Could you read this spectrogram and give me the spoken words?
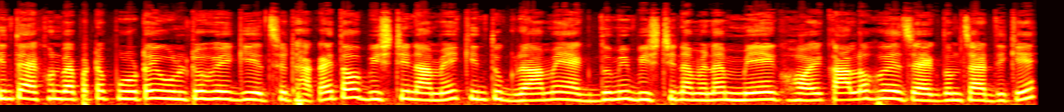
কিন্তু এখন ব্যাপারটা পুরোটাই উল্টো হয়ে গিয়েছে। ঢাকায় তাও বৃষ্টি নামে, কিন্তু গ্রামে একদমই বৃষ্টি নামে না। মেঘ হয়, কালো হয়ে যায় একদম চারদিকে।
